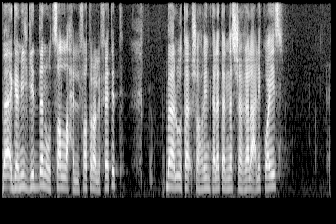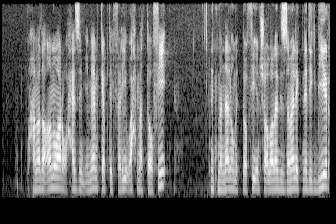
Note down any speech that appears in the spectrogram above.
بقى جميل جدا وتصلح الفترة اللي فاتت. بقى له شهرين ثلاثة الناس شغالة عليه كويس. حماده أنور وحازم إمام كابتن الفريق وأحمد توفيق. نتمنى لهم التوفيق إن شاء الله نادي الزمالك نادي كبير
